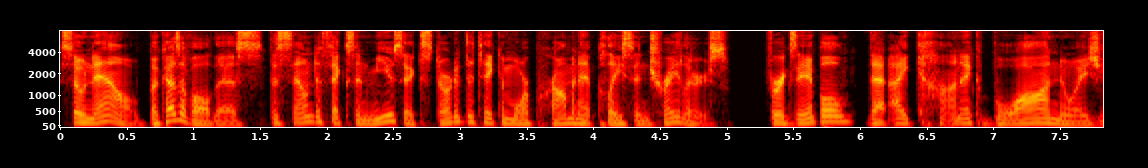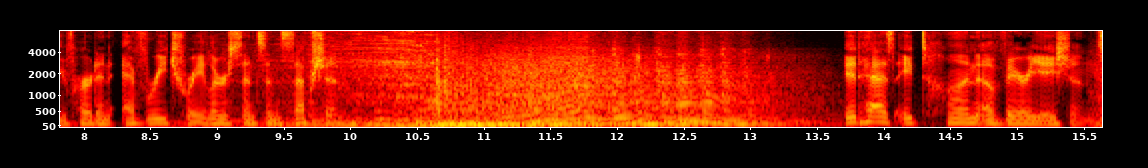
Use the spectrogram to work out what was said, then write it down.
So now, because of all this, the sound effects and music started to take a more prominent place in trailers. For example, that iconic bwah noise you've heard in every trailer since inception. It has a ton of variations.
